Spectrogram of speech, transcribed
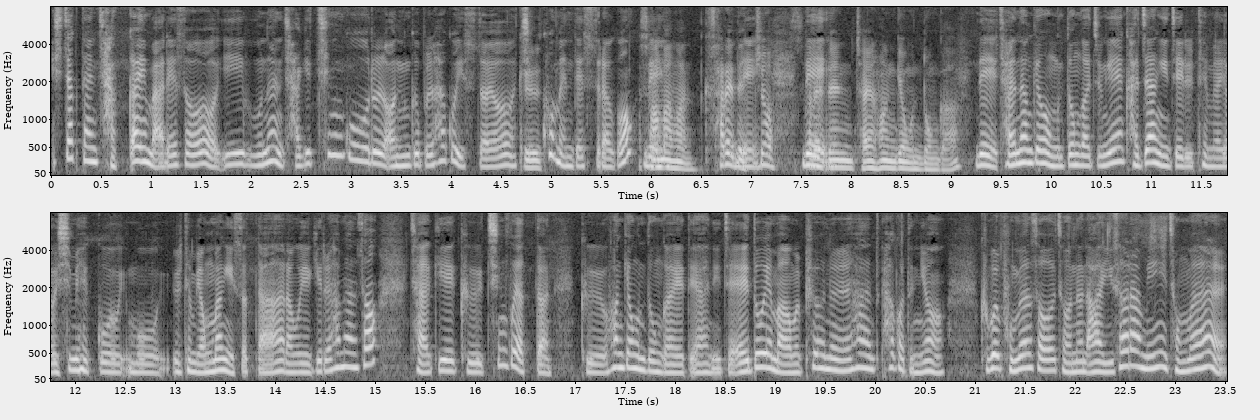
시작된 작가의 말에서 이분은 자기 친구를 언급을 하고 있어요. 그 치코 멘데스라고. 네. 사망한 살해됐죠. 네. 살해된 자연환경 운동가. 네, 자연환경 운동가 중에 가장 이제 이를테면 열심히 했고 뭐 이를테면 명망이 있었다라고 얘기를 하면서 자기의 그 친구였던 그 환경 운동가에 대한 이제 애도의 마음을 표현을 하, 하거든요. 그걸 보면서 저는 아, 이 사람이 정말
